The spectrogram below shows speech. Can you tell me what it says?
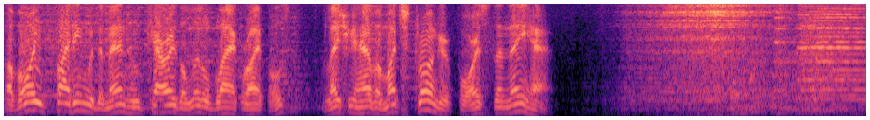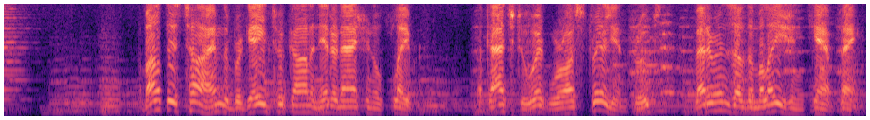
avoid fighting with the men who carry the little black rifles unless you have a much stronger force than they have. About this time, the brigade took on an international flavor. Attached to it were Australian troops, veterans of the Malaysian campaign,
